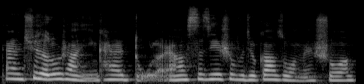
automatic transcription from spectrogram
但是去的路上已经开始堵了，然后司机师傅就告诉我们说。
